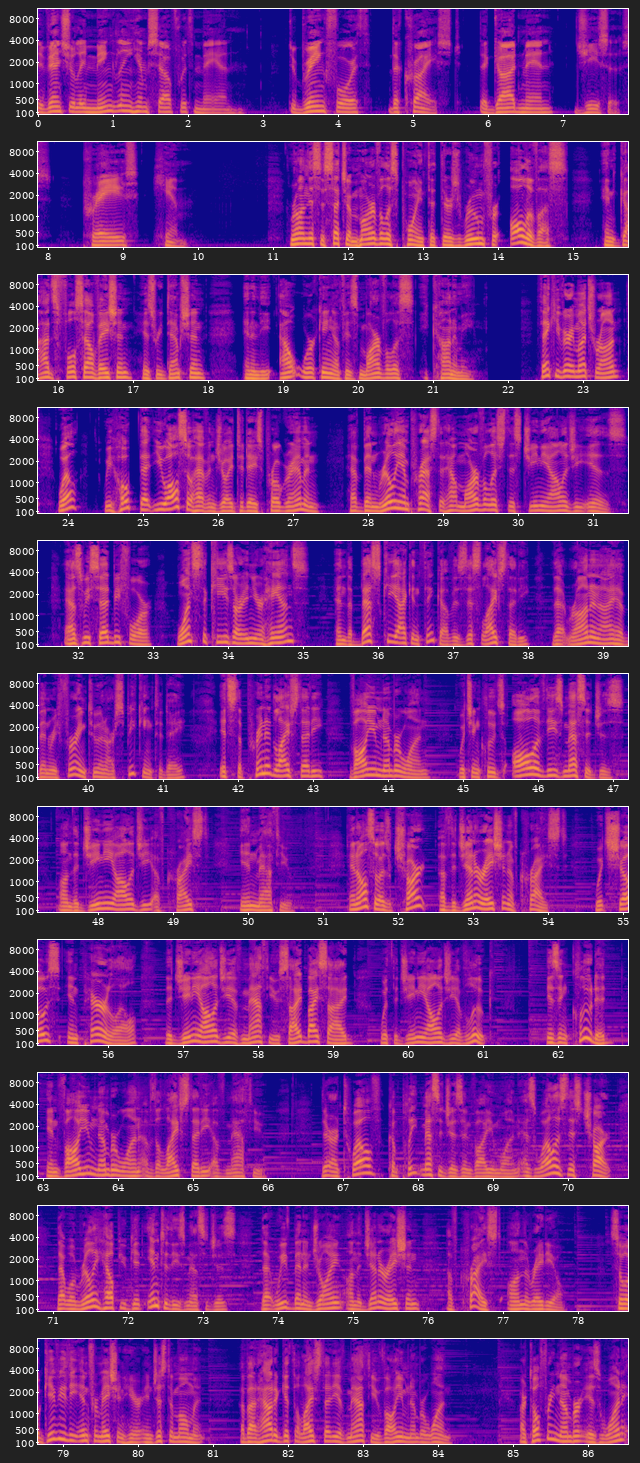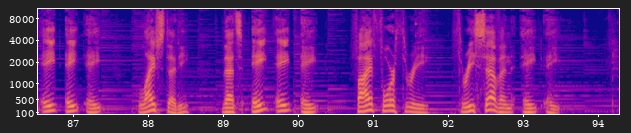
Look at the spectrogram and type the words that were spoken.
eventually mingling himself with man to bring forth the Christ, the God man Jesus. Praise him. Ron, this is such a marvelous point that there's room for all of us in God's full salvation, His redemption, and in the outworking of His marvelous economy. Thank you very much, Ron. Well, we hope that you also have enjoyed today's program and have been really impressed at how marvelous this genealogy is. As we said before, once the keys are in your hands, and the best key I can think of is this life study, that Ron and I have been referring to in our speaking today. It's the printed life study, volume number one, which includes all of these messages on the genealogy of Christ in Matthew. And also as a chart of the generation of Christ, which shows in parallel the genealogy of Matthew side by side with the genealogy of Luke, is included in volume number one of the life study of Matthew. There are 12 complete messages in Volume 1, as well as this chart that will really help you get into these messages that we've been enjoying on the generation of Christ on the radio. So we'll give you the information here in just a moment about how to get the life study of Matthew, volume number 1. Our toll free number is 1 888 Life Study. That's 888 543 3788.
